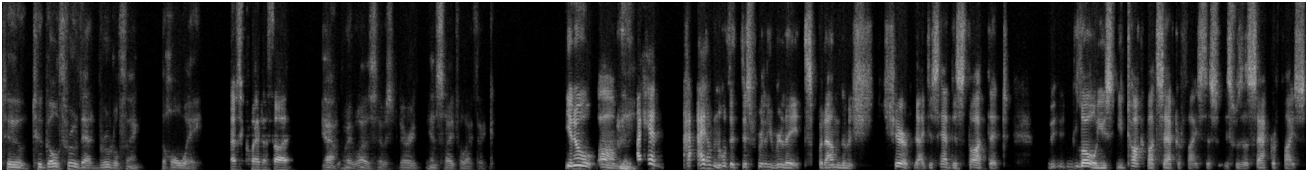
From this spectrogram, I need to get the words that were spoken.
to to go through that brutal thing the whole way. That's quite a thought. Yeah, it was. It was very insightful, I think. You know, um, I had, I don't know that this really relates, but I'm going to sh- share. I just had this thought that, Lo, you, you talk about sacrifice. This, this was a sacrifice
